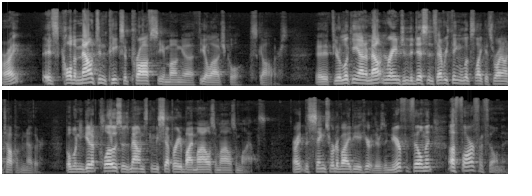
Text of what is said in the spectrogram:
All right? It's called the mountain peaks of prophecy among uh, theological scholars. If you're looking at a mountain range in the distance, everything looks like it's right on top of another. But when you get up close, those mountains can be separated by miles and miles and miles. Right? The same sort of idea here. There's a near fulfillment, a far fulfillment.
